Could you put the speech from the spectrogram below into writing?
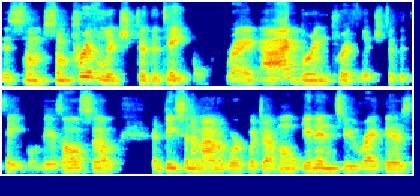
a, some, some privilege to the table, right? I bring privilege to the table. There's also a decent amount of work, which I won't get into, right? There's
